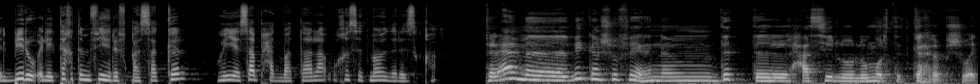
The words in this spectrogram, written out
البيرو اللي تخدم فيه رفقة سكر وهي أصبحت بطالة وخسرت مورد رزقها. في العام ذيك نشوف فيه إن بدت الحصيل والأمور تتكهرب شوي.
